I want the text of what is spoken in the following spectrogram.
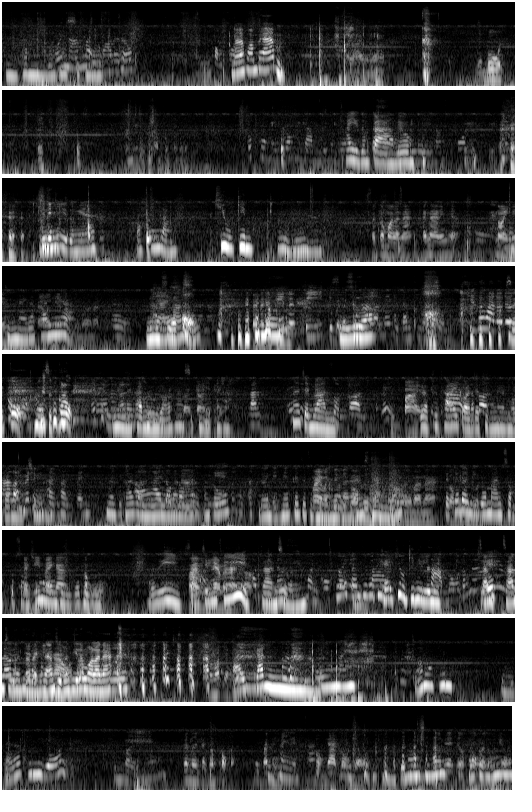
หนึ่งพันหนึ่งร้อยห้าสิบเมตรมาพร้อมแพมบูด ให้อยู่ตรงกลางเร็วทีนี้ให้อยู่ตรงนี้นะไปข้างหลัง คิวกิน แล้วก็มรณะข้างหน้านี่ไม่ใช่เหรอหน่อยนึงถึงไหนแล้วคะเนี่ยถึงมรณะมีเสือโขงแต่นั่นก็ปีดเลยปีดขึ้นไปเลยเสือสะโกกเนินสะโกกหนึ่งพันหนึ่งร้อยห้าสิบเมตรนะคะ น่าจะเนิน ถึงป้าย เกือบสุดท้ายก่อนจะถึงเนินมรณะใช่ไหมคะเนินสุดท้ายก่อนถึงเนินมรณะโอเคเดินอีกนิดก็จะถึงไม่มันขึ้นอีกโลเนิครึ่งนมรณะเลยมรณะแต่ก็เดินอีกประมาณสองเกือบสองจากชั่นี้วโมไปงก็ถึงจะสถึองงเฮ้ยป้าสายมมัสิบนแยนากมาทีหาลานสวนแล้วตามที่ว่าที่คิวกินอีกเลยนี่สามสามสิบนาทีเลยสามสิบนาทีแล้วมรณะสมัดอย่างไปนี้กันไปยังไงเอามากินกินไปแล้วกินอีกแล้วก็เนินจากน้ำตกอะ มาถึงให้เลยส่งยากโลเดียวคุณน้องชิมเออไม่ใช่เสือโค้งอะโลเดียว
